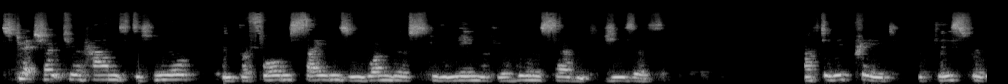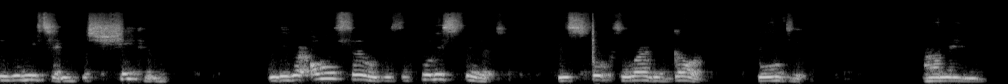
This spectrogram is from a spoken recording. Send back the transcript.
Stretch out your hand to heal and perform signs and wonders through the name of your holy servant, Jesus. After they prayed, the place where they were meeting was shaken, and they were all filled with the Holy Spirit and spoke the word of God boldly. Amen.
